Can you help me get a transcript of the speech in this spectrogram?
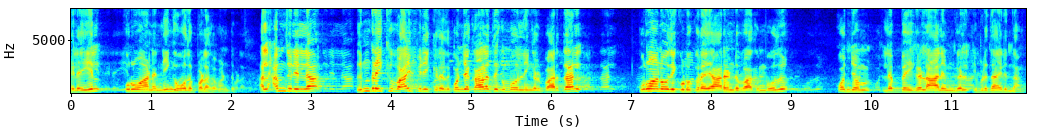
நிலையில் குர்ஆனை நீங்க ஓத பழக வேண்டும். அல்ஹம்துலில்லா இன்றைக்கு வாய்ப்பு இருக்கிறது. கொஞ்ச காலத்துக்கு முதல் நீங்கள் பார்த்தால் குர்ஆன் ஓதி கொடுக்கிற யார் என்று பார்க்கும்போது கொஞ்சம் லெப்பைகள் ஆலிம்கள் இப்படி தான் இருந்தாங்க.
